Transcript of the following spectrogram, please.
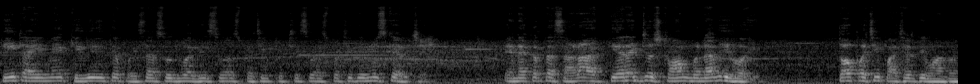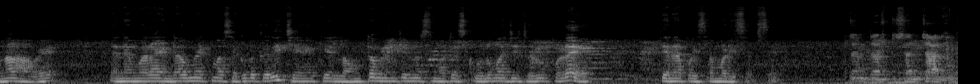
તે ટાઈમે કેવી રીતે પૈસા શોધવા, વીસ વર્ષ પછી, પચીસ વર્ષ પછી તે મુશ્કેલ છે. એના કરતાં શાળા અત્યારે જ જો સ્ટ્રોંગ બનાવી હોય, તો પછી પાછળથી વાંધો ના આવે. અને અમારા એન્ડાવમેન્ટમાં સગવડ કરી છે કે લોંગ ટર્મ મેન્ટેનન્સ માટે સ્કૂલોમાં જે જરૂર પડે, તેના પૈસા મળી શકશે. ટ્રસ્ટ સંચાલિત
